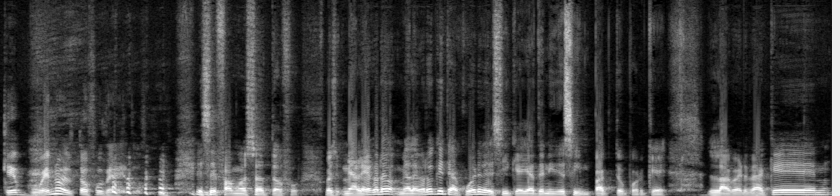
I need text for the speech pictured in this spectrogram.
qué bueno el tofu de Edu. ese famoso tofu. Pues me alegro, me alegro que te acuerdes y que haya tenido ese impacto, porque la verdad que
